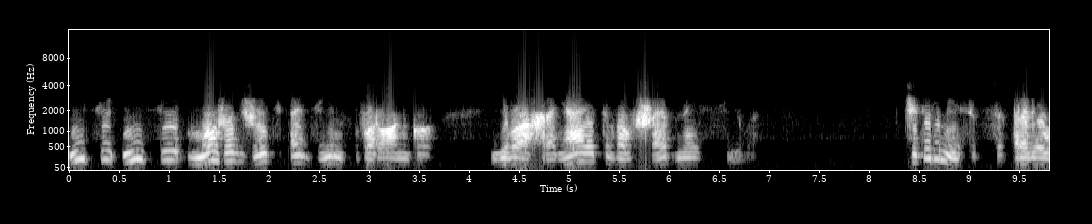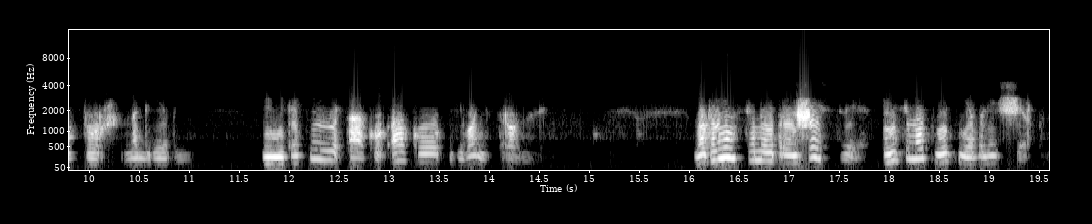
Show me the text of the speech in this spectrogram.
Ити, Ити, может жить один в Оронго. Его охраняет волшебная сила. Четыре месяца провел Тур на гребне, и никакие Аку-Аку его не тронули. Но таинственные происшествия этим отнюдь не были исчерпаны.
